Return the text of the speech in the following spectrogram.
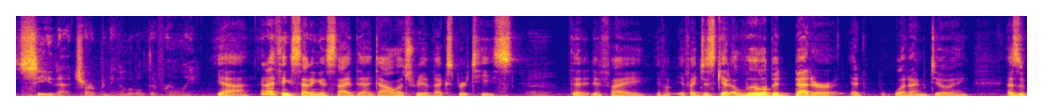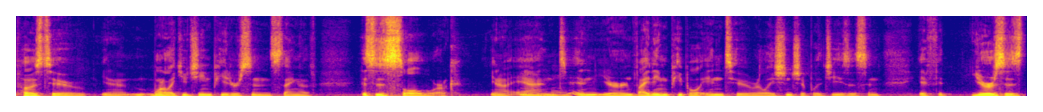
see that sharpening a little differently. Yeah, and I think setting aside the idolatry of expertise. That if I if, if I just get a little bit better at what I'm doing, as opposed to you know more like Eugene Peterson's thing of this is soul work, you know, and mm-hmm. and you're inviting people into relationship with Jesus, and if it, yours is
